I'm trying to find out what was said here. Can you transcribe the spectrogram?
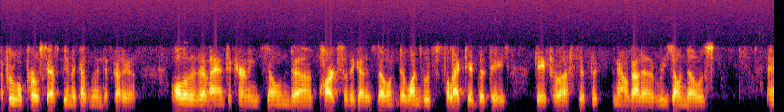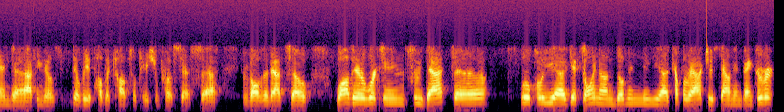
approval process. Being the government, they've got a all of the lands are currently zoned uh, parks, so they got a zone. The ones we've selected that they gave to us, they've now got to rezone those and uh, I think there'll there'll be a public consultation process uh, involved with that. So while they're working through that, uh, we'll probably uh, get going on building the uh, couple reactors down in Vancouver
